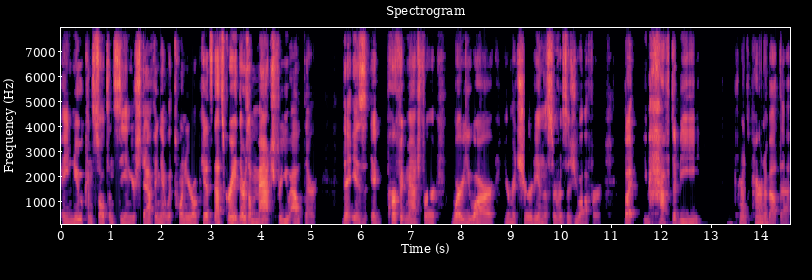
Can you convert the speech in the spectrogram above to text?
a new consultancy and you're staffing it with 20 year old kids, that's great. There's a match for you out there that is a perfect match for where you are, your maturity, and the services you offer. But you have to be transparent about that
